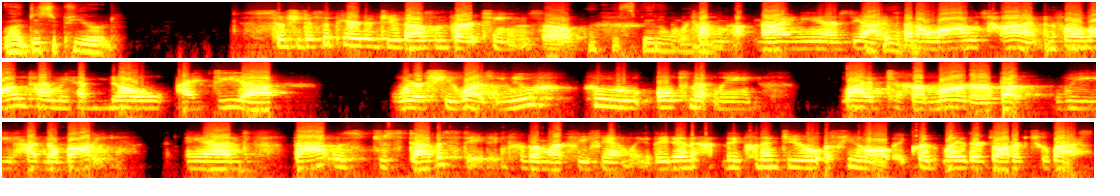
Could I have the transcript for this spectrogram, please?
uh, disappeared? So she disappeared in 2013. So It's been a we're while. talking about nine years. Yeah, Yeah. it's been a long time. And for a long time, we had no idea where she was. We knew who ultimately led to her murder, but we had no body. And that was just devastating for the Murphy family. They didn't they couldn't do a funeral. They couldn't lay their daughter to rest.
